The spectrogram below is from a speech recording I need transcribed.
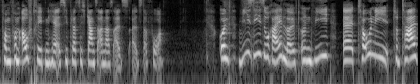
vom, vom Auftreten her ist sie plötzlich ganz anders als, als davor. Und wie sie so reinläuft und wie äh, Tony total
